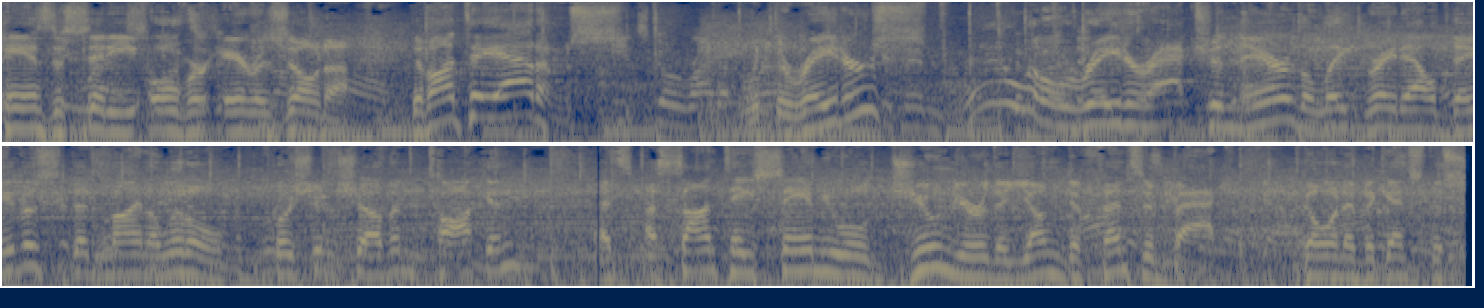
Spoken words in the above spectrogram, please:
Kansas City over Arizona. Davante Adams with the Raiders. A little Raider action there. The late, great Al Davis didn't mind a little pushing, shoving, talking. That's Asante Samuel Jr., the young defensive back, going up against the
